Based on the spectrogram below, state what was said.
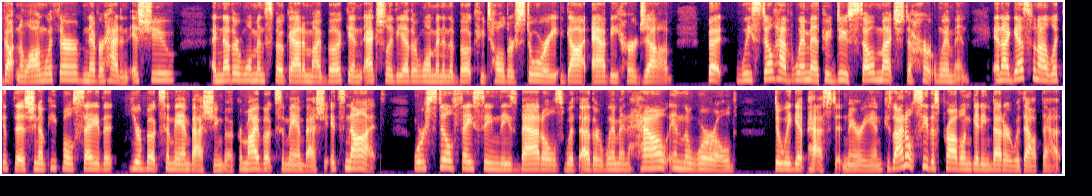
gotten along with her, never had an issue. Another woman spoke out in my book, and actually, the other woman in the book who told her story got Abby her job. But we still have women who do so much to hurt women. And I guess when I look at this, you know, people say that your book's a man bashing book or my book's a man bashing. It's not. We're still facing these battles with other women. How in the world do we get past it, Mary Ann? Because I don't see this problem getting better without that.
